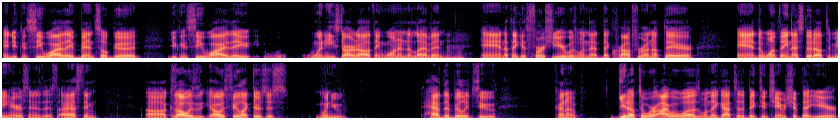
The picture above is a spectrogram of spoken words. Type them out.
and you can see why they've been so good. You can see why they, when he started out, I think one and 11 and I think his first year was when that that crouch run up there. And the one thing that stood out to me, Harrison, is this: I asked him because I always I always feel like there's this when you have the ability to kind of get up to where Iowa was when they got to the Big Ten championship that year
